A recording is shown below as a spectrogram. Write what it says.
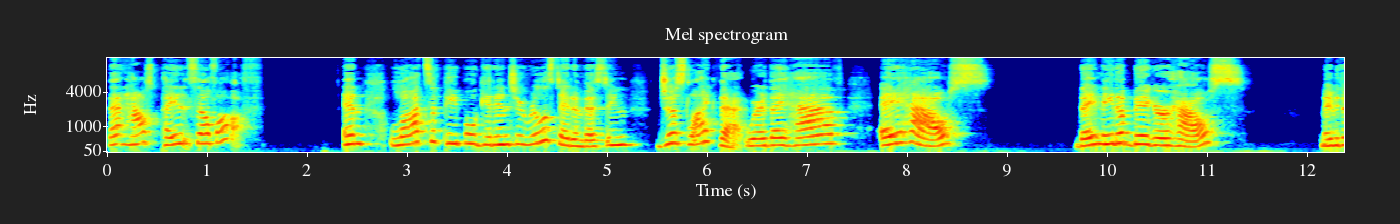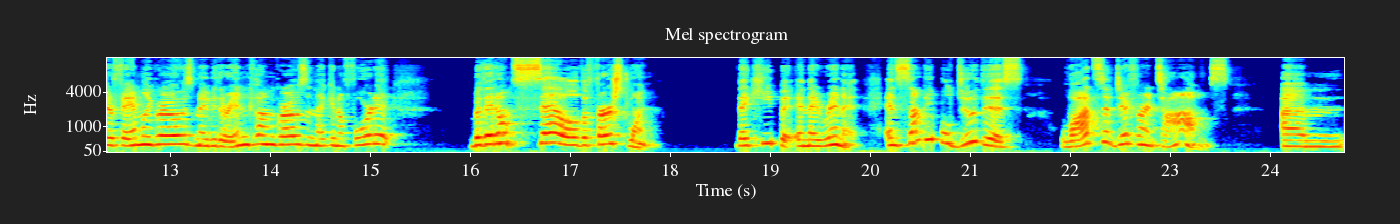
that house paid itself off. And lots of people get into real estate investing just like that, where they have a house, they need a bigger house, Maybe their family grows, maybe their income grows and they can afford it, but they don't sell the first one. They keep it and they rent it. And some people do this lots of different times. Um,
